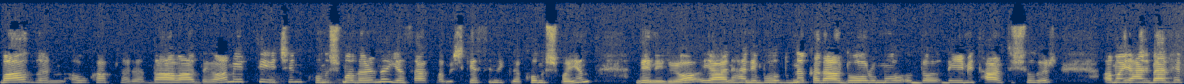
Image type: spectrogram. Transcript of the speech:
bazılarının avukatları dava devam ettiği için konuşmalarını yasaklamış. Kesinlikle konuşmayın deniliyor. Yani hani bu ne kadar doğru mu değil mi tartışılır. Ama yani ben hep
